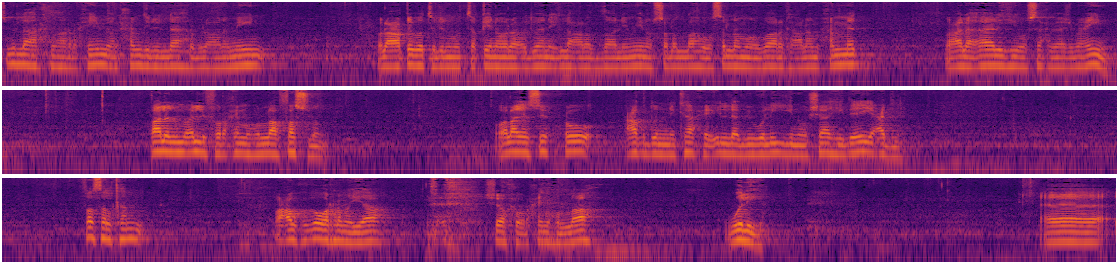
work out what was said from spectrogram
بsم الlh الرحmن الرحيم الحمdu لله رب العاalمين والcاaqبة للمتقين ولا عدوان إلا على الظالمين وصلى الله وسلم وbارك على محمد وعلى آله وصحبه أجمعين qال المؤلف رحimه الله فصل وlaa يصح cqد النكاح إلا بولي وشhاahidey cadل faslkan waxa uu kaga waramayaa sheekhu raximah الlah weliga.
